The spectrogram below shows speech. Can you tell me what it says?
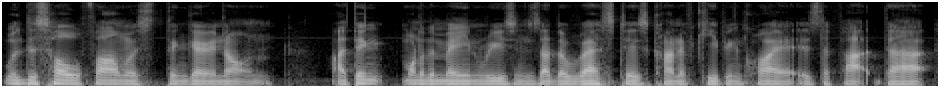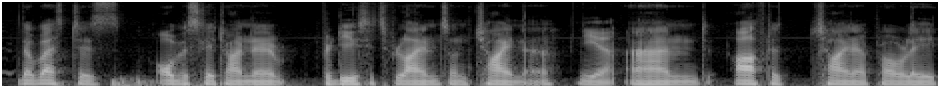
with this whole farmers thing going on, I think one of the main reasons that the West is kind of keeping quiet is the fact that the West is obviously trying to reduce its reliance on China, Yeah. and after China, probably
